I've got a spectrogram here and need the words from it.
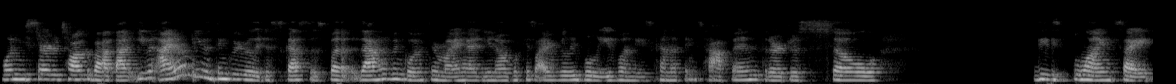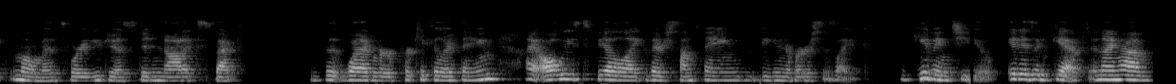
when you started to talk about that, even I don't even think we really discussed this, but that had been going through my head, you know, because I really believe when these kind of things happen that are just so these blind sight moments where you just did not expect the whatever particular thing. I always feel like there's something the universe is like giving to you. It is a gift. And I have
